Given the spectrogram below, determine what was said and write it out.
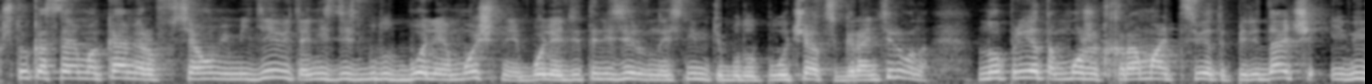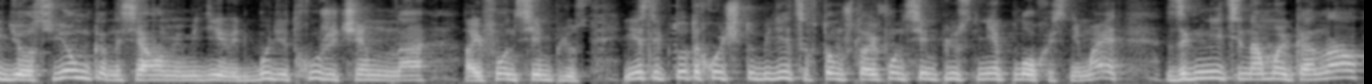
Что касаемо камер в Xiaomi Mi 9, они здесь будут более мощные, более детализированные снимки будут получаться гарантированно, но при этом может хромать цветопередача и видеосъемка на Xiaomi Mi 9 будет хуже, чем на iPhone 7 Plus. Если кто-то хочет убедиться в том, что iPhone 7 Plus неплохо снимает, загляните на мой канал,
